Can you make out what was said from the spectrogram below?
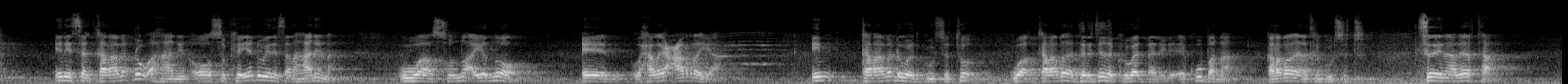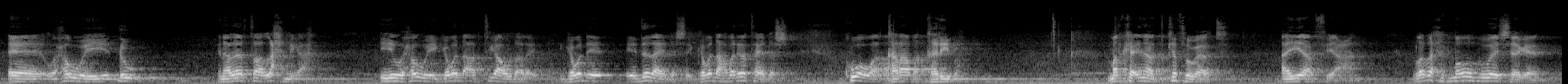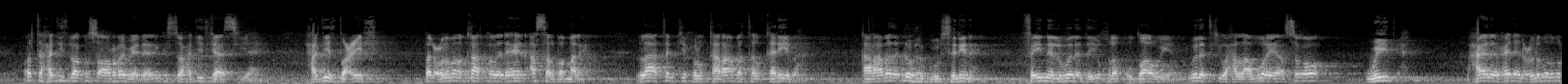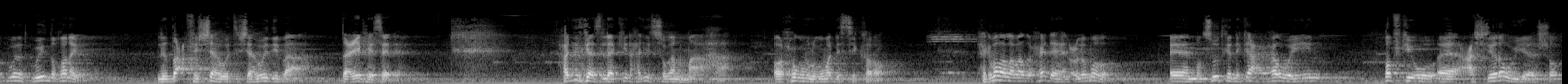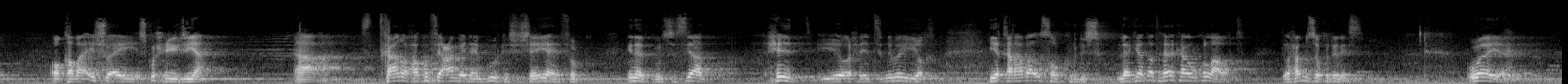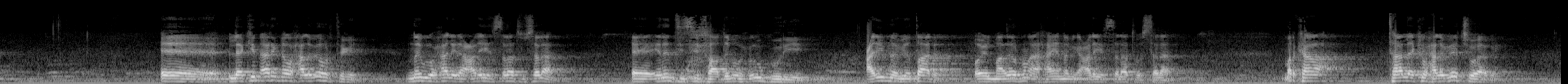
Inaysan qaraabo dhow ahaanin oo sokeeyo dhow inaysan waa sunno ayadnoo waxaa laga cararayaa in qaraabo dhow aad guursato waa qaraabada darajada koowaad baa la yidhi ee kuu bannaan. Qaraabada inaad ka guursato. Sida in adeertaa waxa weeye dhow. In adeertaa laxmiga ah. Iyo waxa weeye gabadha abtigaa u dhalay. Gabadha eedada ay dhashay. Gabadha habaryarta ay dhashay. Kuwa waa qaraaba qariiba. Marka inaad ka fogaato ayaa fiican. Laba xikmadoodba way sheegeen. Horta xadiid baa ku soo aroray bay dheheen inkastoo xadiidkaasi yahay. Xadiid daciif. Bal culamada qaarkood ay dhaheen asalba ma leh laa tankixu lqaraabata alqariiba qaraabada dhow ha guursanina fa ina alwalada yukhlaqu daawiyan weladkii waxaa la abuuraya isagoo weyd ah. Maxaa yeele waxay dhaheen culamadu weyd noqonayo lidacfi shahwati shahwadii baa daciifaysay dheh. Xadiidkaasi laakiin xadiid sugan ma aha oo xukm laguma dhisi karo. Xikmada labaad waxay dhaheen culimmadu maqsuudka nikaax waxaa weeye qofkii uu cashiiro uu yeesho oo qabaaishu ay isku xiijiyaan kaana waxaa ku fiican bay dhaheen guurka shisheeyaha fog inaad guurso si aad xidid iyo xididnimo iyo iyo qaraabaad usoo kordhiso lakiin haddaad reerkaagan ku laabato de waxba ma soo kordhinaysa waaya laakiin arrinkan waxaa laga hortegey nabigu waxaa la yidhi alayhi الsalaatu wasalaam inantiisii faadimo wuxuu u guuriyey cali bn abi aalib oo ilmaadeen run ahaayeen nabiga calayhi الsalaatu wasalaam marka taa laakiin waxaa lagaga jawaabay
